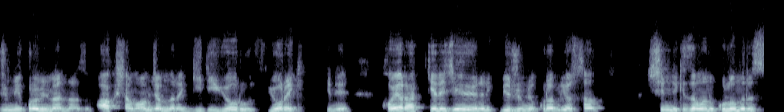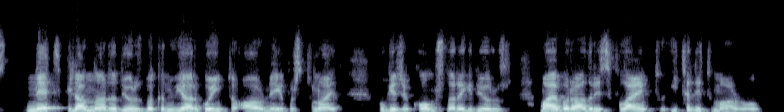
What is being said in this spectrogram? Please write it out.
cümleyi kurabilmen lazım. Akşam amcamlara gidiyoruz, yor ekini koyarak geleceğe yönelik bir cümle kurabiliyorsan şimdiki zamanı kullanırız. Net planlarda diyoruz bakın we are going to our neighbors tonight. Bu gece komşulara gidiyoruz. My brother is flying to Italy tomorrow.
